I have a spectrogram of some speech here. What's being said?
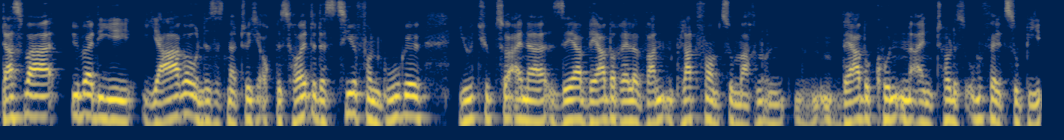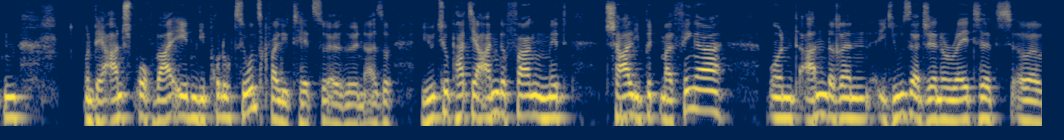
das war über die Jahre und es ist natürlich auch bis heute das Ziel von Google, YouTube zu einer sehr werberelevanten Plattform zu machen und Werbekunden ein tolles Umfeld zu bieten. Und der Anspruch war eben, die Produktionsqualität zu erhöhen. Also YouTube hat ja angefangen mit Charlie Bit My Finger und anderen User-Generated äh,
